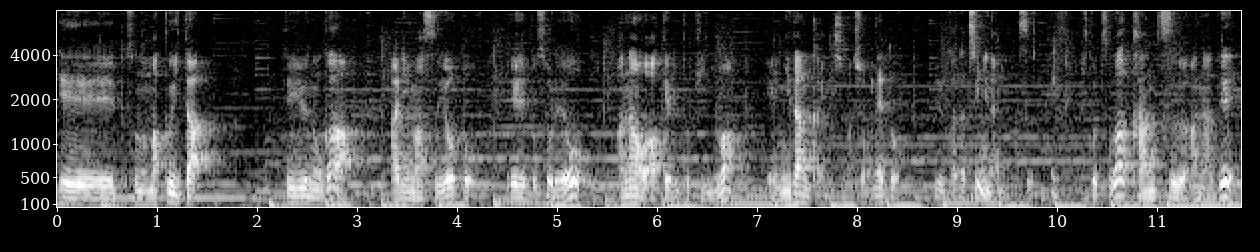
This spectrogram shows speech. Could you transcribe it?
えー、とその幕板っていうのがありますよと,、えー、とそれを穴を開ける時には2段階にしましょうねという形になります、はい、一つは貫通穴で、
